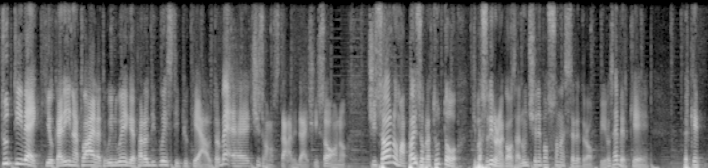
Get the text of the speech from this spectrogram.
Tutti i vecchi, Ocarina, Twilight, Wind Waker, parlo di questi più che altro. Beh, eh, ci sono stati, dai, ci sono. Ci sono, ma poi soprattutto ti posso dire una cosa, non ce ne possono essere troppi. Lo sai perché? Perché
